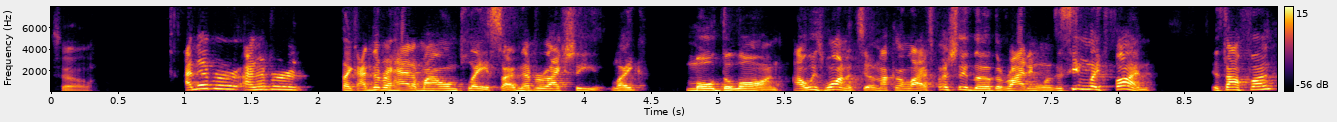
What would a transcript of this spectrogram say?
So I never, I never, like, I never had my own place. I never actually like mowed the lawn. I always wanted to. I'm not gonna lie, especially the the riding ones. It seemed like fun. It's not fun.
